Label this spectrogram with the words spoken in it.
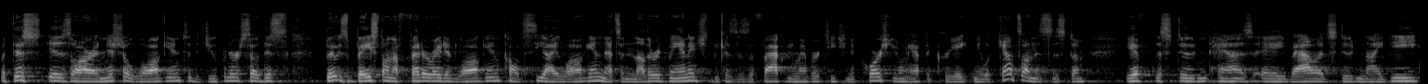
but this is our initial login to the Jupyter. So this was based on a federated login called CILogon. That's another advantage because as a faculty member teaching a course, you don't have to create new accounts on the system. If the student has a valid student ID,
